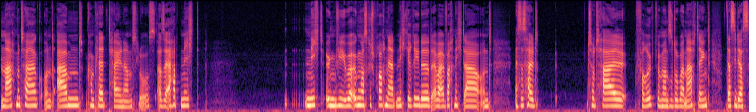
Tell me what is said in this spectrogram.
Nachmittag und Abend komplett teilnahmslos. Also er hat nicht, nicht irgendwie über irgendwas gesprochen, er hat nicht geredet, er war einfach nicht da. Und es ist halt total verrückt, wenn man so drüber nachdenkt, dass sie das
